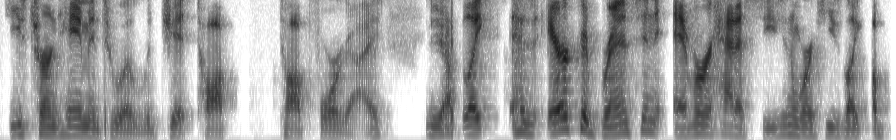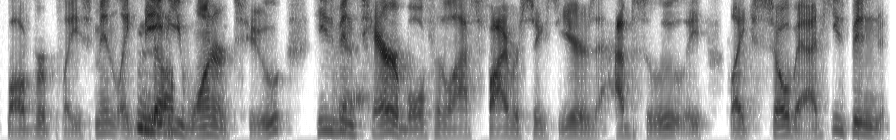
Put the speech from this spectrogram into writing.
he's turned him into a legit top top four guy. Yeah. Like, has Erik Gudbranson ever had a season where he's like above replacement? Like No. maybe one or two. He's been terrible for the last five or six years. Absolutely, like so bad. He's been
